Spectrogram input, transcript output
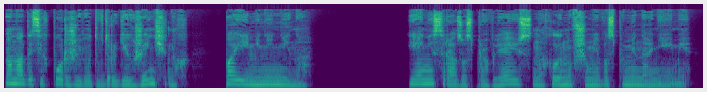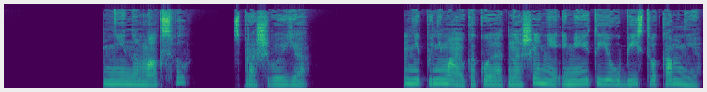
Она до сих пор живет в других женщинах по имени Нина. Я не сразу справляюсь с нахлынувшими воспоминаниями. «Нина Максвелл?» — спрашиваю я. Не понимаю, какое отношение имеет ее убийство ко мне.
